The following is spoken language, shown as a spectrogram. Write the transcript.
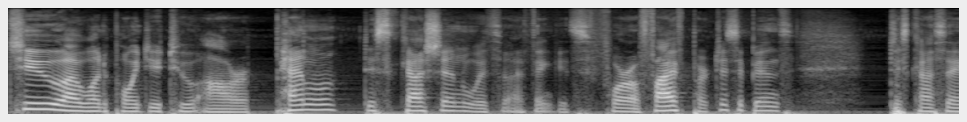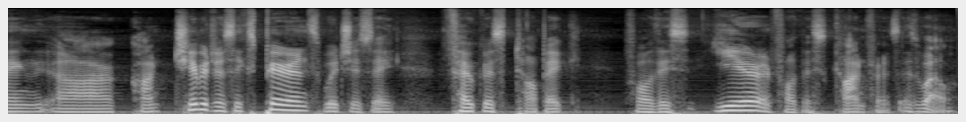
two, I want to point you to our panel discussion with, I think it's four or five participants discussing our contributors experience, which is a focused topic for this year and for this conference as well.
